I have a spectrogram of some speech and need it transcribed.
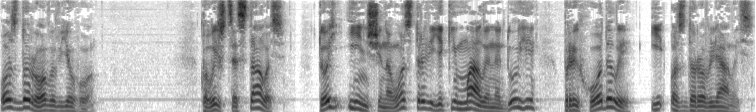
оздоровив його. Коли ж це сталося, то й інші на острові, які мали недуги, приходили і оздоровлялись.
